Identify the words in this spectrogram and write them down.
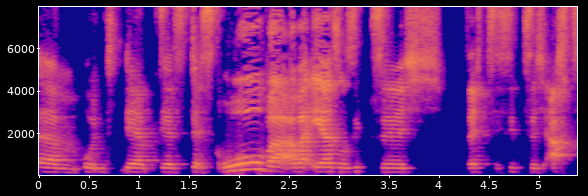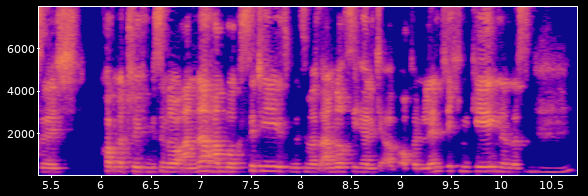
Ähm, und der, das, das Gros war aber eher so 70, 60, 70, 80. Kommt natürlich ein bisschen drauf an. Ne? Hamburg City ist ein bisschen was anderes, sicherlich auch in ländlichen Gegenden. Das, mhm.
